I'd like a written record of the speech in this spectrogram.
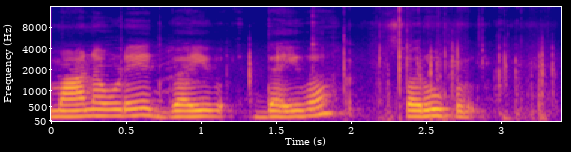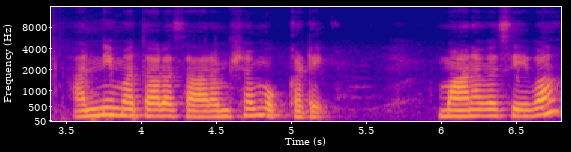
మానవుడే ద్వైవ దైవ స్వరూపుడు. అన్ని మతాల సారాంశం ఒక్కటే. మానవ సేవ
